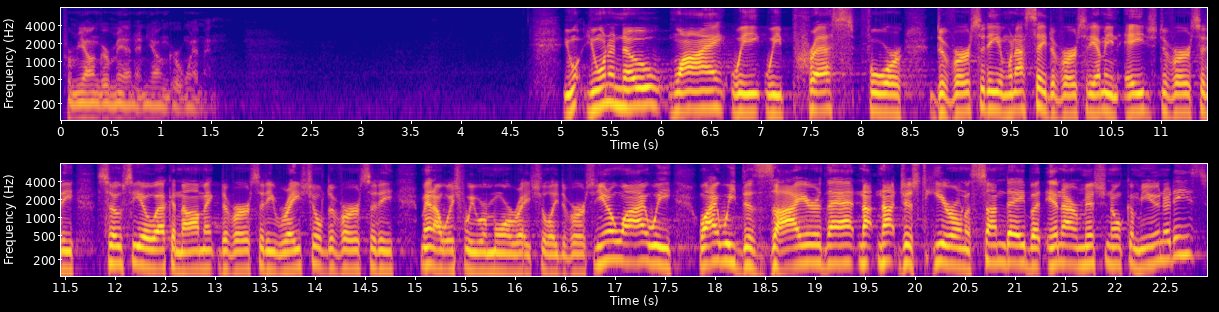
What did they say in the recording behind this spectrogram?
from younger men and younger women. You, you want to know why we, we press for diversity? And when I say diversity, I mean age diversity, socioeconomic diversity, racial diversity. Man, I wish we were more racially diverse. You know why we, why we desire that? Not, not just here on a Sunday, but in our missional communities?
